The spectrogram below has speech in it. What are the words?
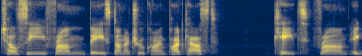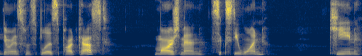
Chelsea from Based on a True Crime podcast. Kate from Ignorance Was Bliss podcast. Marsman 61, Kean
